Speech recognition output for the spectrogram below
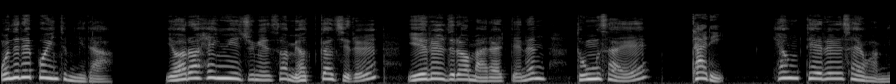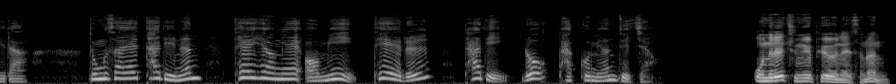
오늘의 포인트입니다. 여러 행위 중에서 몇 가지를 예를 들어 말할 때는 동사의 たり 형태를 사용합니다. 동사의 타리는 태형의 어미 태를 타리로 바꾸면 되죠. 오늘의 중요 표현에서는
